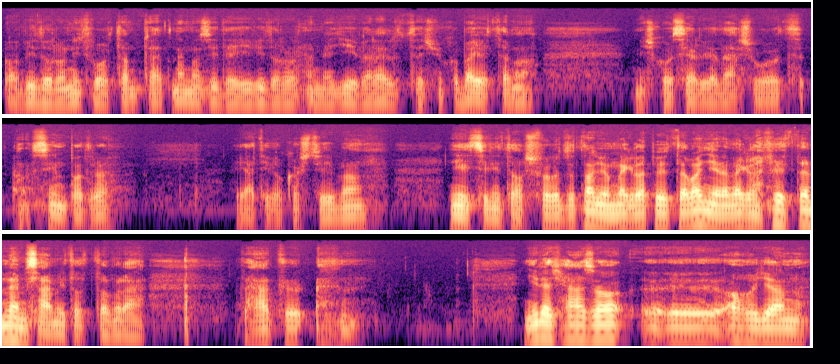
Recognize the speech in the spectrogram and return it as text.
a videóron itt voltam, tehát nem az idei videóron, hanem egy évvel előtt, és mikor bejöttem, a Miskolc előadás volt a színpadra, a játék a kastélyban, nyílt színi tapsfordult. Nagyon meglepődtem, annyira meglepődtem, nem számítottam rá. Tehát Nyíregyháza, ahogyan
